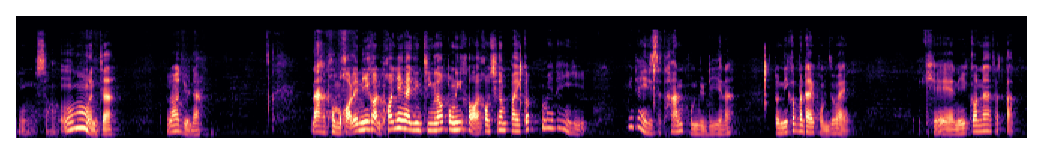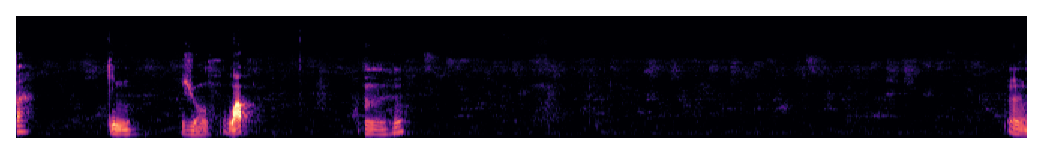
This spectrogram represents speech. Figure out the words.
หนึ่งสองเหมือนจะรอดอยู่นะนะผมขอเล่นนี้ก่อนเพราะยังไงจริง ๆ แล้วตรงนี้ขอให้เขาเชื่อมไปก็ไม่ได้ ไม่ได้สถานผมอยู่ดีนะตัวนี้ก็บันไดผมด้วยโอเคอันนี้ก็น่าจะตัดปะกินอยู่วับอืมฮึอืม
